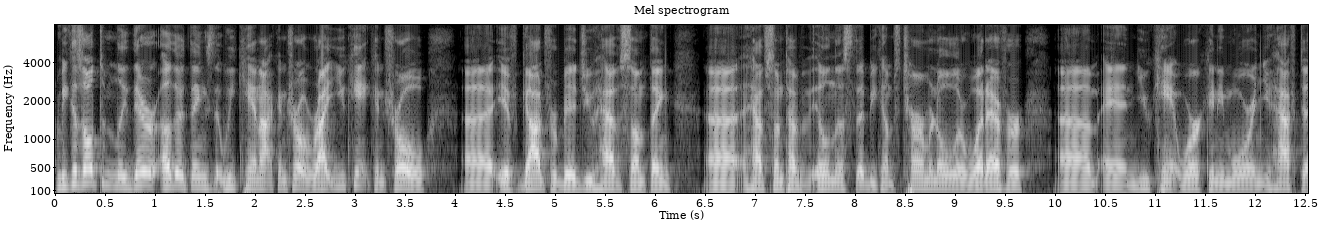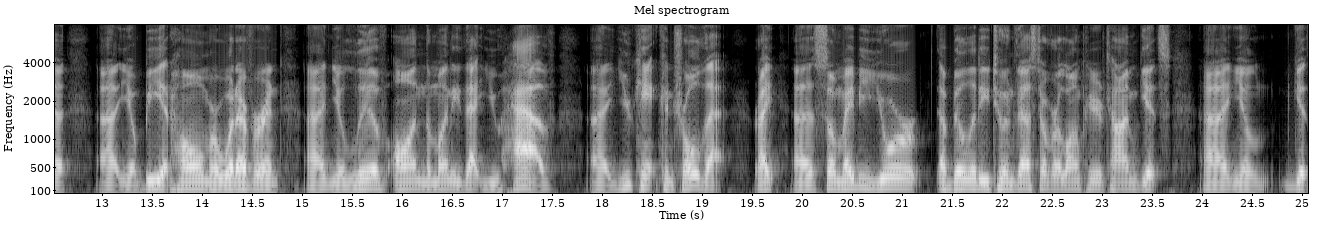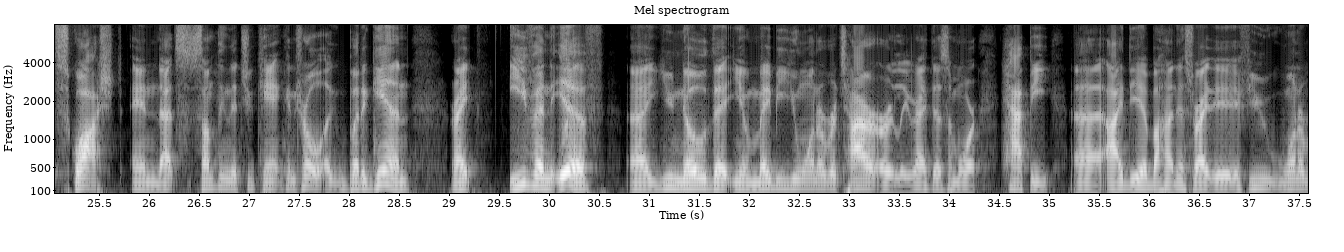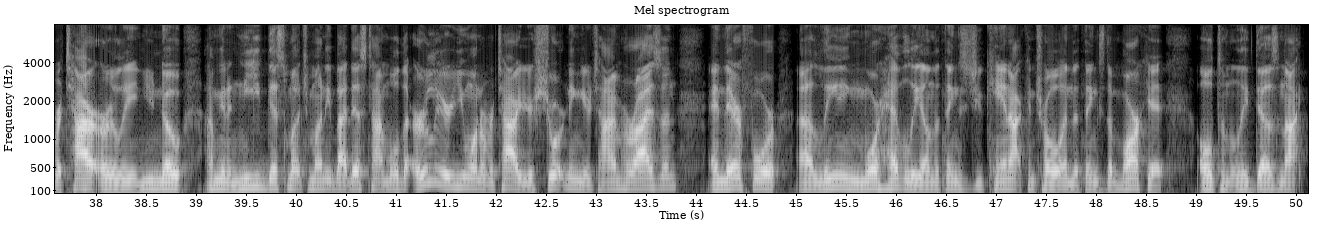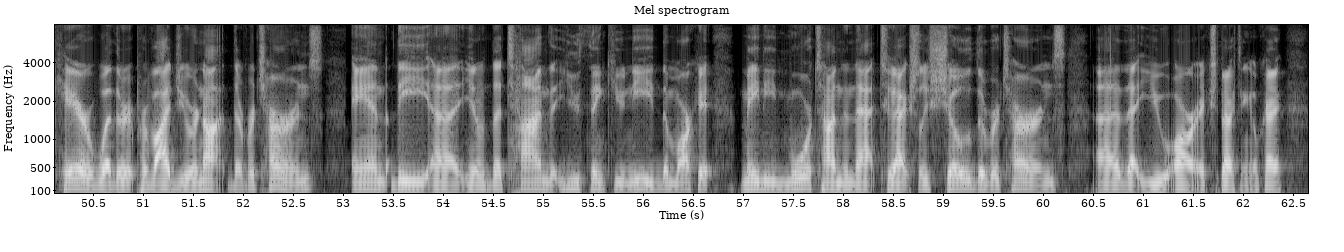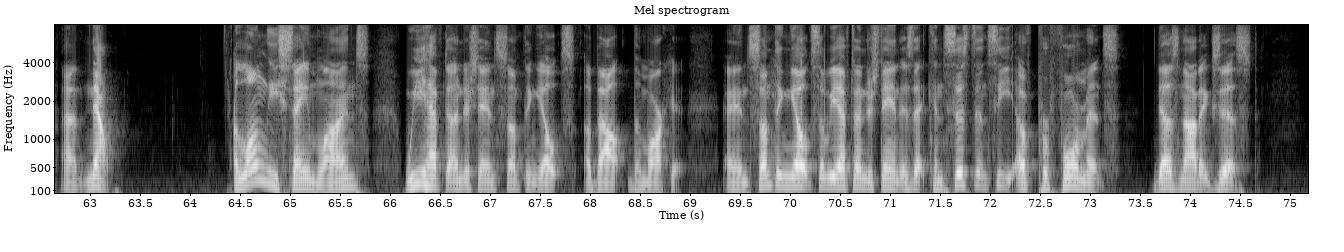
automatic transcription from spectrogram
Because ultimately, there are other things that we cannot control, right? You can't control uh, if, God forbid, you have something, uh, have some type of illness that becomes terminal or whatever, um, and you can't work anymore, and you have to uh, you know, be at home or whatever, and uh, you know, live on the money that you have. Uh, you can't control that, right? Uh, so maybe your ability to invest over a long period of time gets, uh, you know, gets squashed, and that's something that you can't control. Uh, but again, right? Even if uh, you know that you know maybe you want to retire early, right? There's a more happy uh, idea behind this, right? If you want to retire early and you know I'm going to need this much money by this time, well, the earlier you want to retire, you're shortening your time horizon and therefore uh, leaning more heavily on the things that you cannot control and the things the market ultimately does not care whether it provides you or not. The returns and the uh, you know the time that you think you need, the market may need more time than that to actually show the returns uh, that you are expecting. Okay, uh, now along these same lines, we have to understand something else about the market. And something else that we have to understand is that consistency of performance does not exist.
